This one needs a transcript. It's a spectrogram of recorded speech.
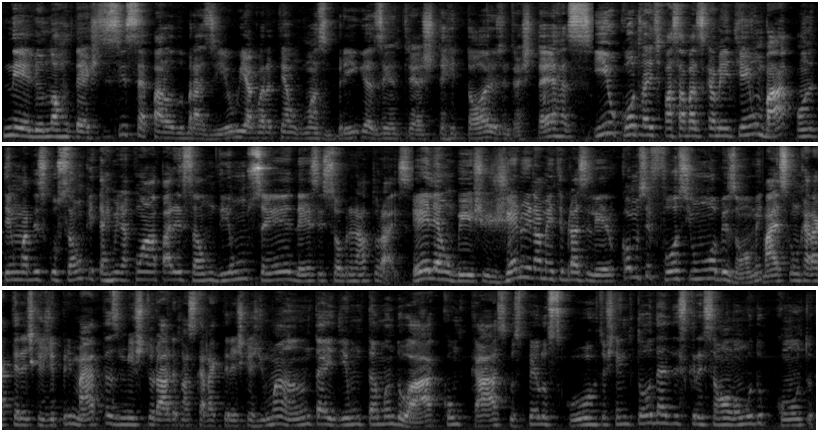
Nele, o Nordeste se separou do Brasil e agora tem algumas brigas entre os territórios, entre as terras. E o conto vai se passar basicamente em um bar, onde tem uma discussão que termina com a aparição de um ser desses sobrenaturais. Ele é um bicho genuinamente brasileiro, como se fosse um lobisomem, mas com características de primatas misturado com as características de uma anta e de um tamanduá, com cascos, pelos curtos, tem toda a descrição ao longo do conto.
